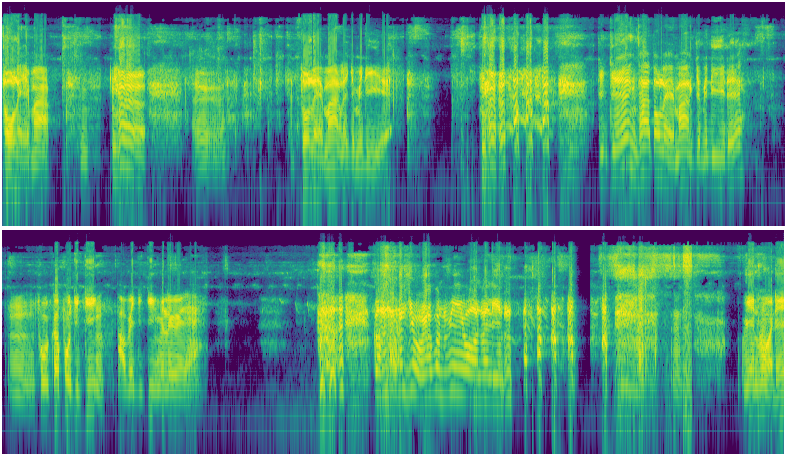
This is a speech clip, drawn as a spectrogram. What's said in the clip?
โตแหลมาก เออโตแหลมากแล้วจะไม่ดีอะจริงๆ ถ้าโตแหลมากจะไม่ดีเด้อืม พูดก็พูดจริงๆ เอาไปจริงๆไปเลยแหละก็เล่นอยู่ครับคุณพี่วอนไวลิน เวียนหัวเด้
